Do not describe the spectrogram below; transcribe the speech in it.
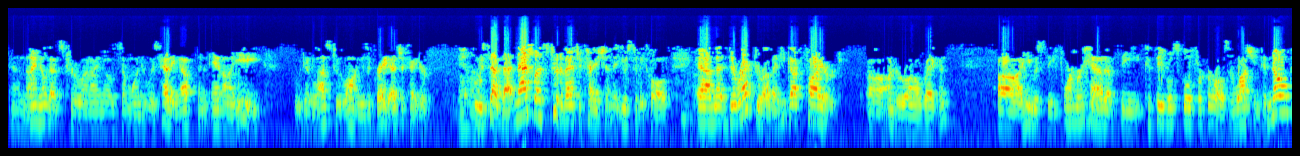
And I know that's true, and I know someone who was heading up an NIE who didn't last too long. He was a great educator uh, who said that. National Institute of Education, it used to be called. Mhm. And the director of it, he got fired uh, under Ronald Reagan. Uh, he was the former head of the Cathedral School for Girls in Washington. No,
